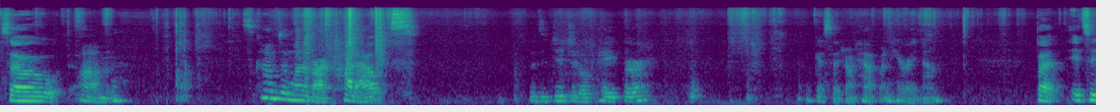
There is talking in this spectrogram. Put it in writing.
So um, it's comes in one of our cutouts with the digital paper. I guess I don't have one here right now. But it's a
